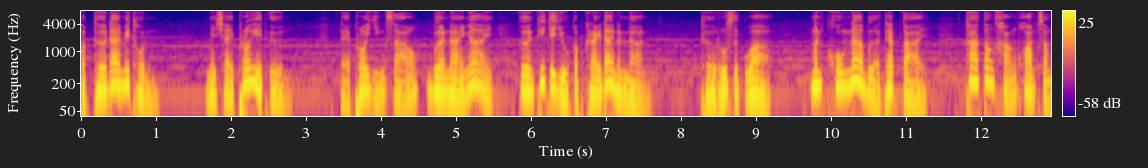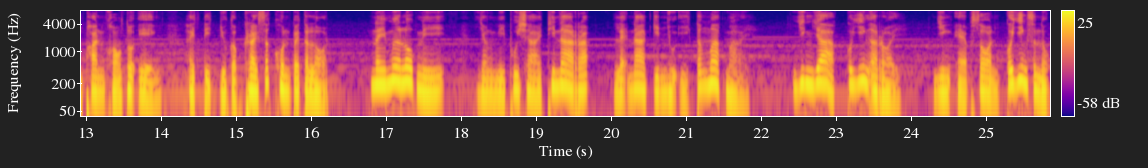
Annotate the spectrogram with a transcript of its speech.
กับเธอได้ไม่ทน ไม่ใช่เพราะเหตุอื่น แต่เพราะหญิงสาวเบื่อหน่ายง่าย เกินที่จะอยู่กับใครได้นานๆ เธอรู้สึกว่ามันคงน่าเบื่อแทบตาย ถ้าต้องขังความสัมพันธ์ของตัวเองให้ติดอยู่กับใครสักคนไปตลอด ในเมื่อโลกนี้ยังมีผู้ชายที่น่ารักและน่ากินอยู่อีกตั้งมากมาย ยิ่งยากก็ยิ่งอร่อย ยิ่งแอบซ่อนก็ยิ่งสนุก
